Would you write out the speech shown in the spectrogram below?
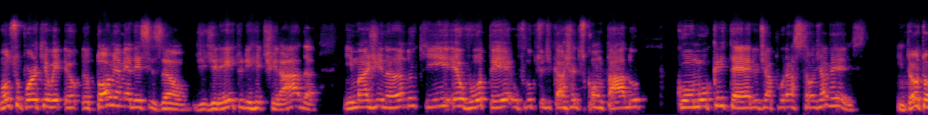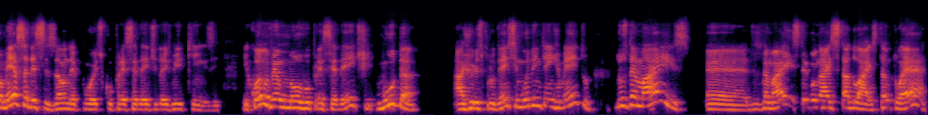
vamos supor que eu, eu, eu tome a minha decisão de direito de retirada imaginando que eu vou ter o fluxo de caixa descontado como critério de apuração de haveres. Então, eu tomei essa decisão depois com o precedente de 2015. E quando vem um novo precedente, muda a jurisprudência e muda o entendimento dos demais, é, dos demais tribunais estaduais. Tanto é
